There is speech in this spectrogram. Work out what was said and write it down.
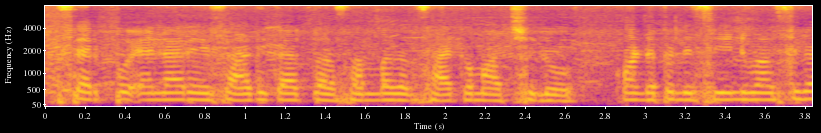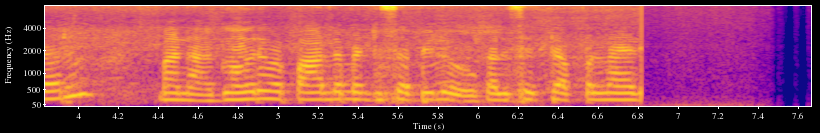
సర్పు ఎన్ఆర్ఎస్ సాధికారత సంబంధం శాఖ మార్చులు కొండపల్లి శ్రీనివాస్ గారు మన గౌరవ పార్లమెంటు సభ్యులు కలిసి అప్పలనాయుడు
